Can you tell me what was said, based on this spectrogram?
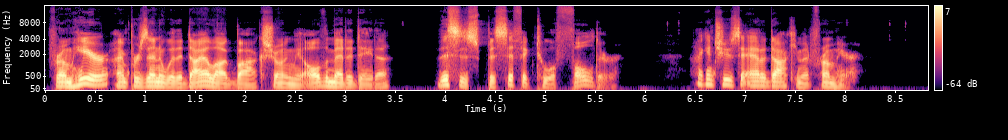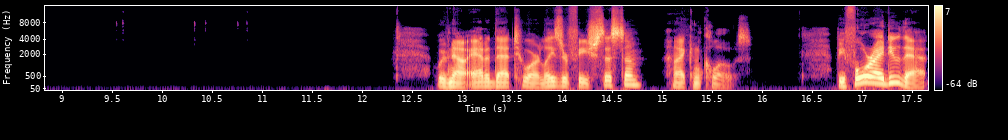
From here, I'm presented with a dialog box showing me all the metadata. This is specific to a folder. I can choose to add a document from here. We've now added that to our Laserfiche system, and I can close. Before I do that,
